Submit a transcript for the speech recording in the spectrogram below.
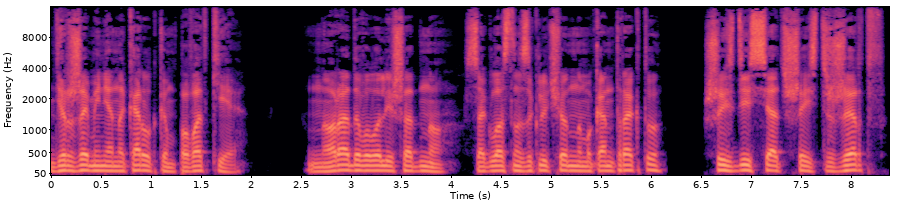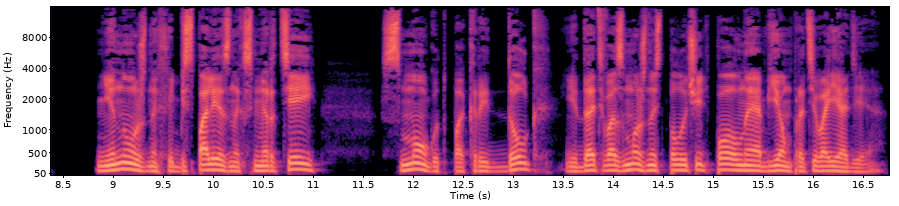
держа меня на коротком поводке. Но радовало лишь одно. Согласно заключенному контракту, 66 жертв, ненужных и бесполезных смертей — смогут покрыть долг и дать возможность получить полный объем противоядия.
